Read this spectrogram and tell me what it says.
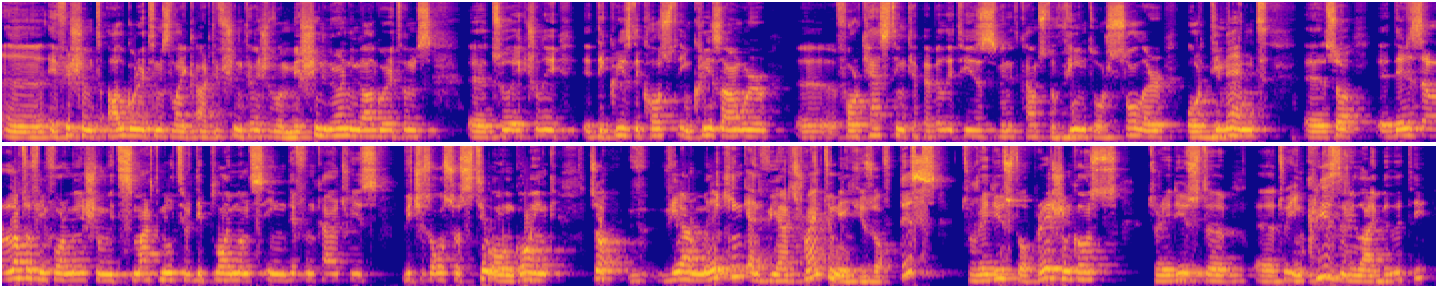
uh, efficient algorithms like artificial intelligence or machine learning algorithms uh, to actually decrease the cost, increase our uh, forecasting capabilities when it comes to wind or solar or demand. Uh, so uh, there is a lot of information with smart meter deployments in different countries, which is also still ongoing. So we are making and we are trying to make use of this to reduce the operation costs, to reduce the, uh, to increase the reliability,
